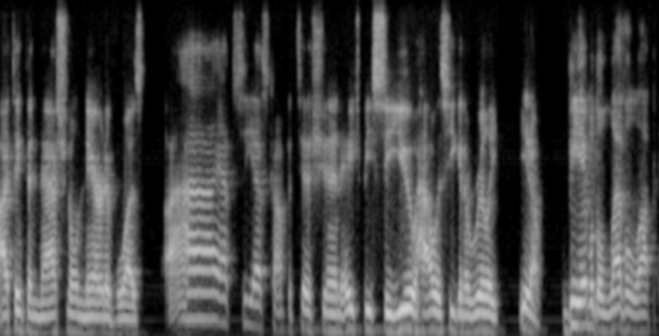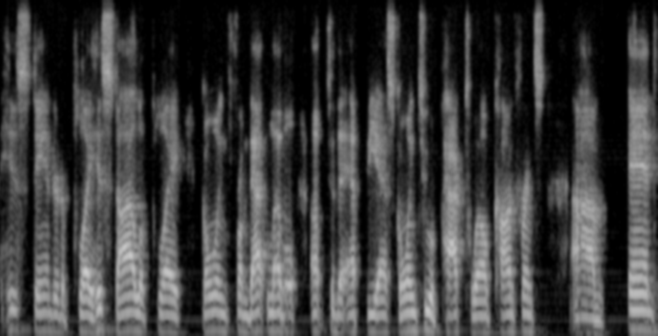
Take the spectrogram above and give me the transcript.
I think the national narrative was ah, FCS competition, HBCU. How is he going to really, you know, be able to level up his standard of play, his style of play, going from that level up to the FBS, going to a Pac 12 conference. Um, and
